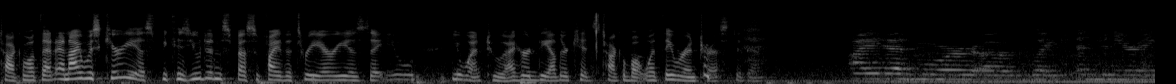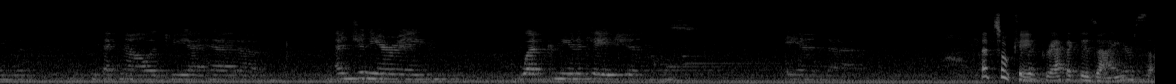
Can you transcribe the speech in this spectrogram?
talk about that. And I was curious, because you didn't specify the three areas that you, you went to. I heard the other kids talk about what they were interested in. I had more engineering, web communications, and uh, That's Like okay. graphic design or some-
